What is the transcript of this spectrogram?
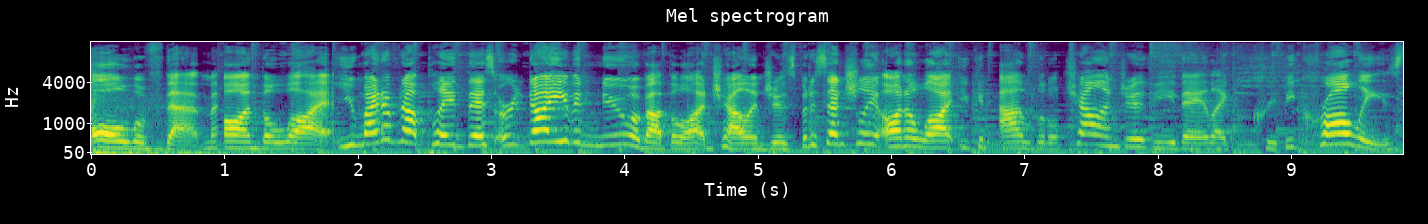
all of them on the lot. You might have not played this or not even knew about the lot challenges, but essentially on a lot you can add little challenges, be they like creepy crawlies,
